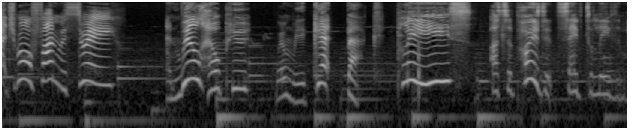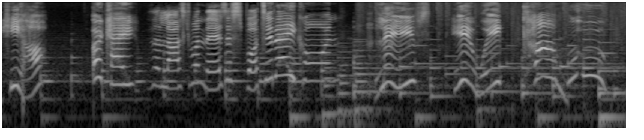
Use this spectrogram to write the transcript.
much more fun with three. And we'll help you when we get back. Please? I suppose it's safe to leave them here. Okay, the last one there's a spotted acorn. Leaves, here we come.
